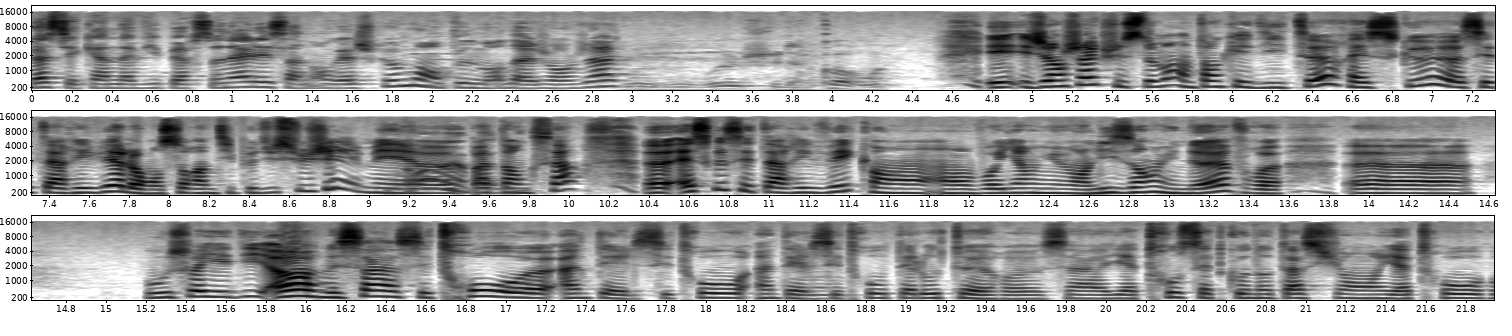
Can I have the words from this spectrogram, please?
là, c'est qu'un avis personnel et ça n'engage que moi. On peut demander à Jean-Jacques. Oui, je suis d'accord. Et Jean-Jacques, justement, en tant qu'éditeur, est-ce que c'est arrivé, alors on sort un petit peu du sujet, mais euh, pas tant que ça, euh, est-ce que c'est arrivé qu'en en voyant, en lisant une œuvre, vous vous soyez dit ah mais ça c'est trop euh, un tel c'est trop un tel c'est mm. trop tel auteur euh, ça il y a trop cette connotation il y a trop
